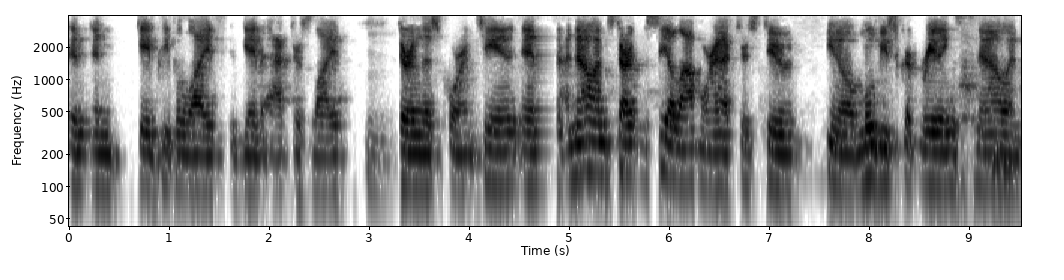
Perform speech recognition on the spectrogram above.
and, and gave people life, gave actors life Mhm. during this quarantine, and now I'm starting to see a lot more actors do you know movie script readings now, and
